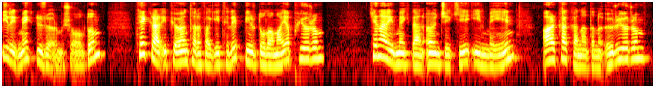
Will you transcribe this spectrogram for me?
Bir ilmek düz örmüş oldum. Tekrar ipi ön tarafa getirip bir dolama yapıyorum. Kenar ilmekten önceki ilmeğin arka kanadını örüyorum.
